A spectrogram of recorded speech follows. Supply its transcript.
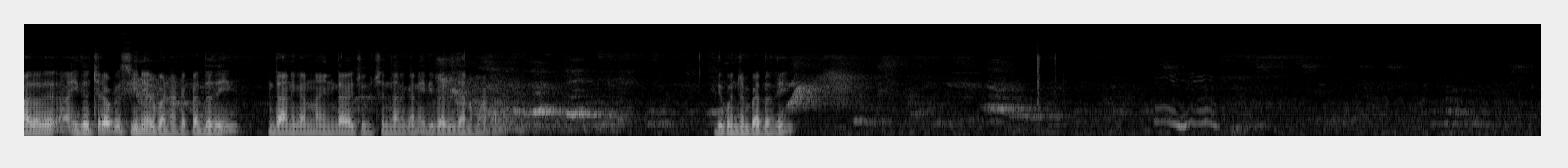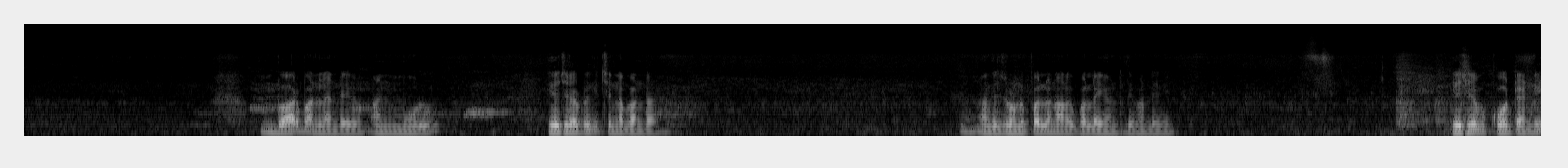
అదే ఇది వచ్చేటప్పుడు సీనియర్ బండి అండి పెద్దది. దానికన్నా ఇందాక చూపించిన దానికన్నా ఇది పెద్దది అనమాట ఇది కొంచెం పెద్దది. బార్ బండ్లు అండి అన్ని మూడు. ఇది వచ్చేటప్పటికి చిన్న బండ. అది రెండు పళ్ళు నాలుగు పళ్ళు అయి ఉంటుంది బండి ఇది. ఇది వచ్చేటప్పుడు కోట్ అండి.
